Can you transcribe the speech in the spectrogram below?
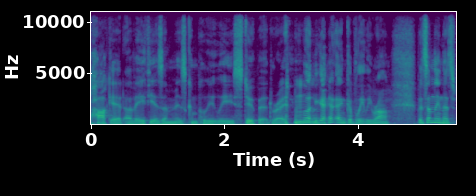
pocket of atheism is completely stupid, right? Mm-hmm. like, and completely wrong. But something that's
